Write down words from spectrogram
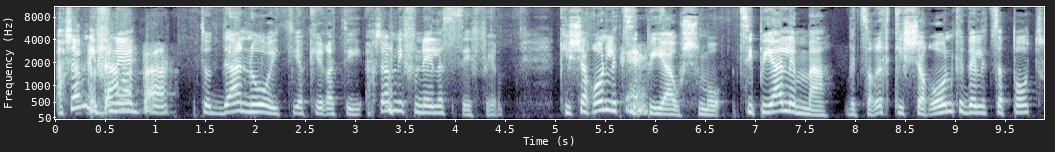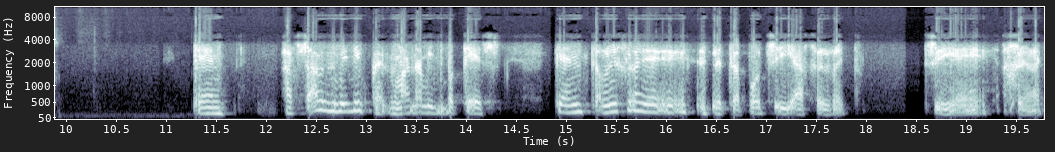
עכשיו תודה נפנה... רבה. תודה נורית, יקירתי. עכשיו נפנה לספר. כישרון לציפייה הוא שמו. ציפייה למה? וצריך כישרון כדי לצפות? כן, עכשיו זה בדיוק הזמן המתבקש. כן, צריך לצפות שיהיה אחרת. שיהיה אחרת.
